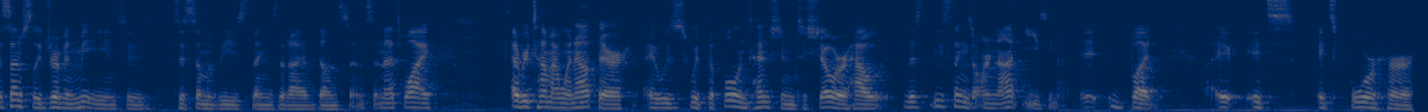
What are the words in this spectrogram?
essentially driven me into to some of these things that I have done since and that's why every time I went out there it was with the full intention to show her how this these things are not easy it, but it, it's it's for her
